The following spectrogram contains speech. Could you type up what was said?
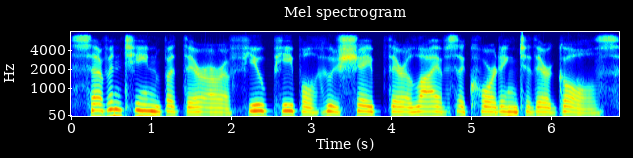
17 But there are a few people who shape their lives according to their goals.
